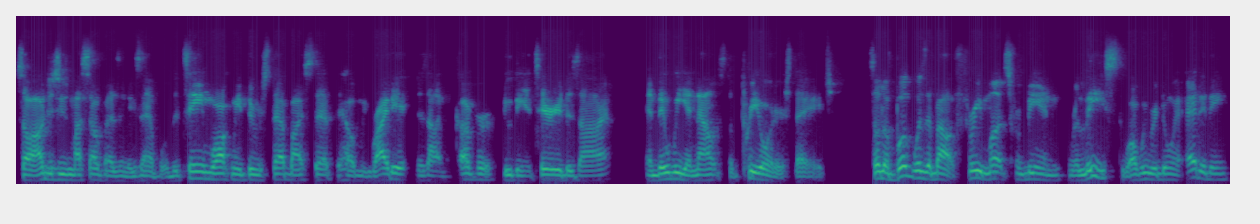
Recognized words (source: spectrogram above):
So I'll just use myself as an example. The team walked me through step by step to help me write it, design the cover, do the interior design, and then we announced the pre-order stage. So the book was about three months from being released while we were doing editing,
